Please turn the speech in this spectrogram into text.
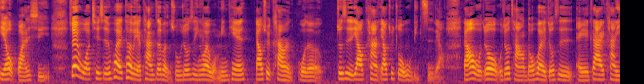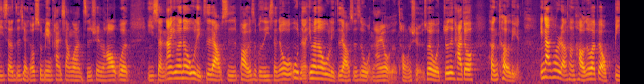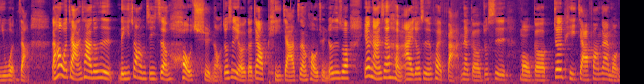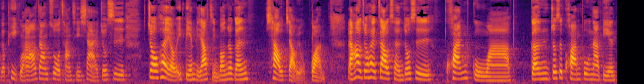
也有关系，所以我其实会特别看这本书，就是因为我明天要去看我的，就是要看要去做物理治疗，然后我就我就常常都会就是诶，在看医生之前都顺便看相关的资讯，然后问医生。那因为那个物理治疗师不好意思不是医生，就我物那因为那个物理治疗师是我男友的同学，所以我就是他就很可怜，应该说人很好，就会被我逼问这样。然后我讲一下，就是梨状肌症候群哦，就是有一个叫皮夹症候群，就是说，因为男生很爱，就是会把那个就是某个就是皮夹放在某一个屁股，然后这样做长期下来，就是就会有一边比较紧绷，就跟翘脚有关，然后就会造成就是髋骨啊，跟就是髋部那边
